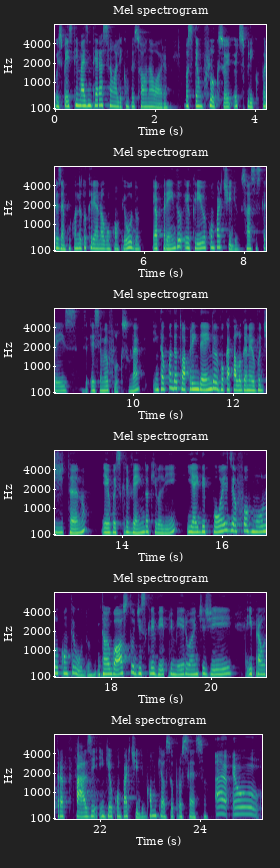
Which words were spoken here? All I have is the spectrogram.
O space tem mais interação ali com o pessoal na hora. Você tem um fluxo, eu, eu te explico. Por exemplo, quando eu estou criando algum conteúdo, eu aprendo, eu crio e eu compartilho. São esses três, esse é o meu fluxo, né? Então, quando eu estou aprendendo, eu vou catalogando, eu vou digitando, e aí eu vou escrevendo aquilo ali, e aí depois eu formulo o conteúdo. Então eu gosto de escrever primeiro antes de ir para outra fase em que eu compartilho. Como que é o seu processo? Ah, eu,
